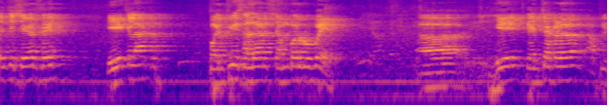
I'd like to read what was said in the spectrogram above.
त्यांचे शेअर्स आहेत. एक लाख पंचवीस हजार शंभर रुपये. हे त्यांच्याकडं आपली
